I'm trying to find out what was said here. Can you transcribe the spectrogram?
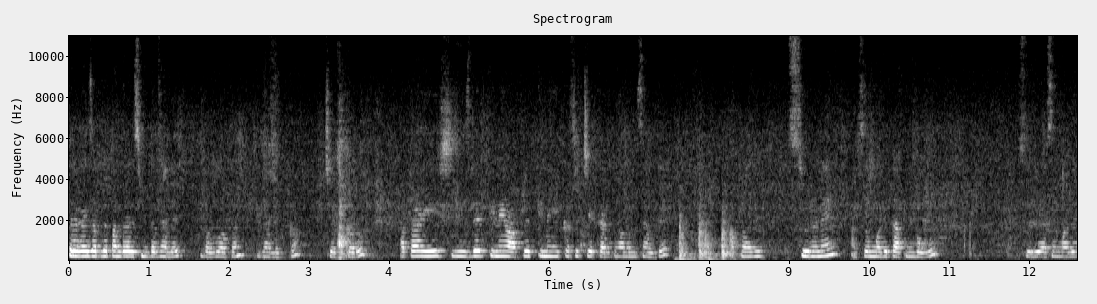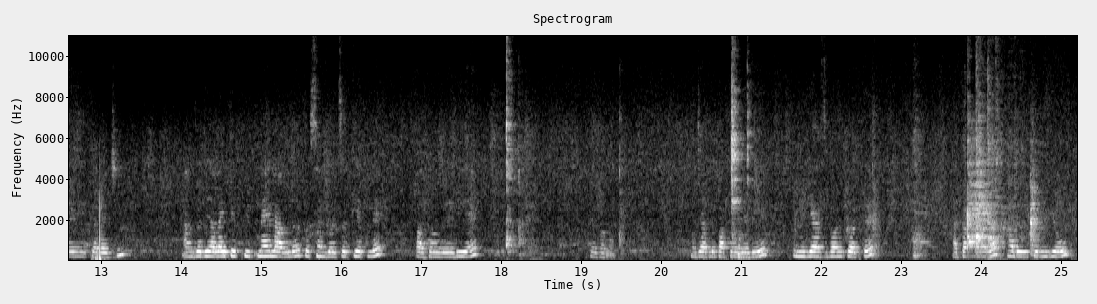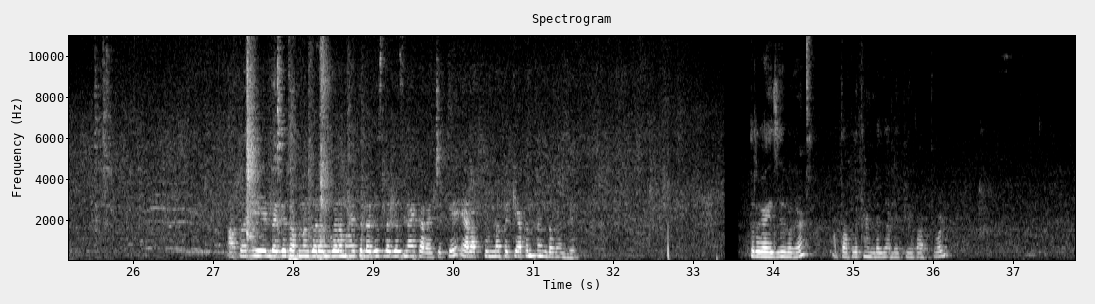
तर काहीच आपले पंधरा वीस मिनटं झालेत. बघू आपण झालेत का? चेक करू. आता हे शिजलेत की नाही वापरत की नाही हे कसं चेक करायचं तुम्हाला मी सांगते. आपण सुरणे असं मध्ये टाकून बघू. सुरी असं मध्ये हे करायची. आणि जर याला इथे पीठ नाही लागलं तर समजायचं की आपले पातळ रेडी आहे. हे बघा. म्हणजे आपले पातळ रेडी आहे. तर मी गॅस बंद करते. आता आपल्याला खाली उतरून घेऊ. आता हे लगेच आपण गरम गरम आहे तर लगेच लगेच नाही करायचे ते. याला पूर्णपैकी आपण थंड होऊन देऊ तर गाईज हे बघा आता आपलं थंड झाले ते पातवड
